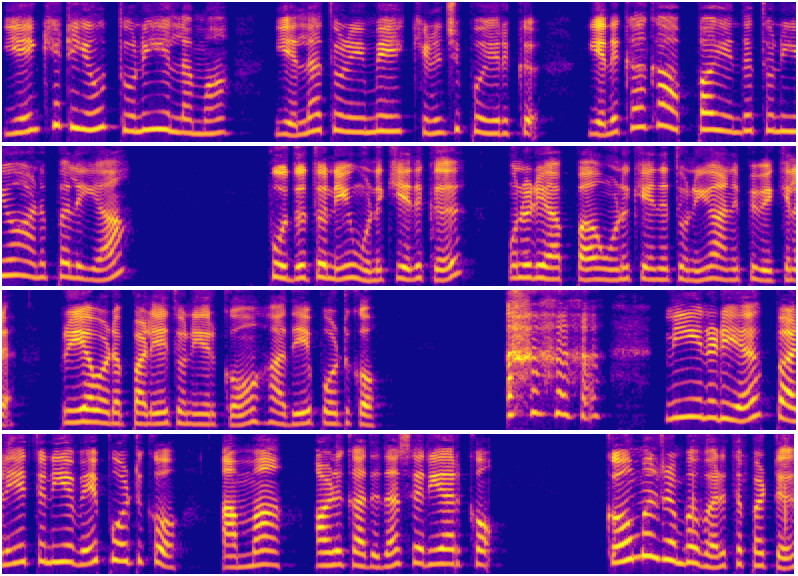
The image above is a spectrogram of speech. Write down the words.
என்கிட்டயும் துணி இல்லம்மா. எல்லா துணியுமே கிழிஞ்சு போயிருக்கு. எனக்காக அப்பா எந்த துணியும் அனுப்பலையா? புது துணி உனக்கு எதுக்கு? உன்னுடைய அப்பா உனக்கு எந்த துணியும் அனுப்பி வைக்கல. பிரியாவோட பழைய துணி இருக்கும். அதையே போட்டுக்கோ. நீ என்னுடைய பழைய துணியவே போட்டுக்கோ. அம்மா அவளுக்கு அதுதான் சரியா இருக்கும். கோமல் ரொம்ப வருத்தப்பட்டு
